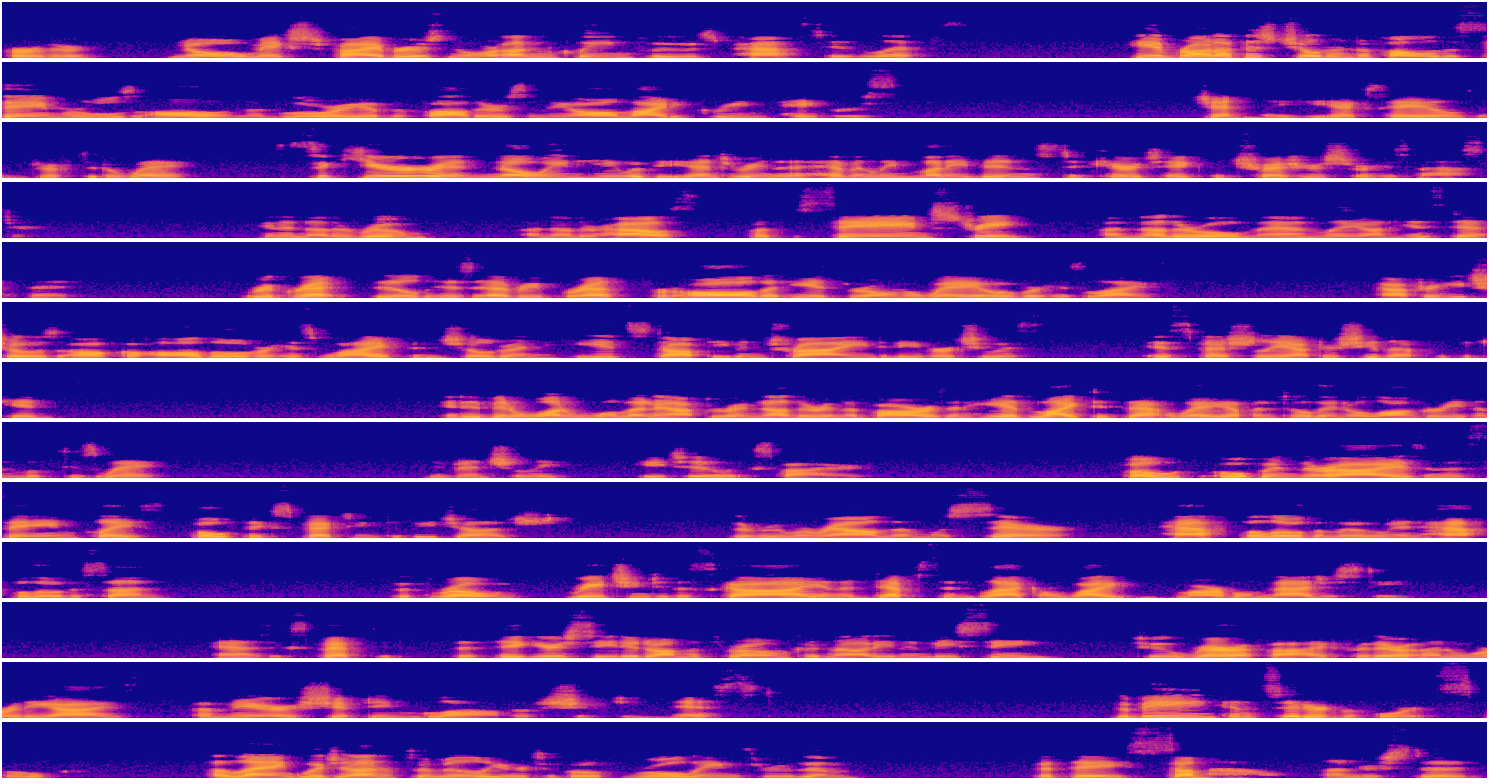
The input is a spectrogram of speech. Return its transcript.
Further, no mixed fibers nor unclean foods passed his lips. He had brought up his children to follow the same rules, all in the glory of the fathers and the almighty green papers. Gently he exhaled and drifted away secure in knowing he would be entering the heavenly money bins to caretake the treasures for his master. In another room, another house, but the same street, another old man lay on his deathbed. Regret filled his every breath for all that he had thrown away over his life. After he chose alcohol over his wife and children, he had stopped even trying to be virtuous, especially after she left with the kids. It had been one woman after another in the bars, and he had liked it that way up until they no longer even looked his way. Eventually, he too expired. Both opened their eyes in the same place, both expecting to be judged. The room around them was sere, half below the moon and half below the sun. The throne reaching to the sky and the depths in black and white marble majesty. As expected, the figure seated on the throne could not even be seen, too rarefied for their unworthy eyes, a mere shifting glob of shifting mist. The being considered before it spoke, a language unfamiliar to both rolling through them, but they somehow understood.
